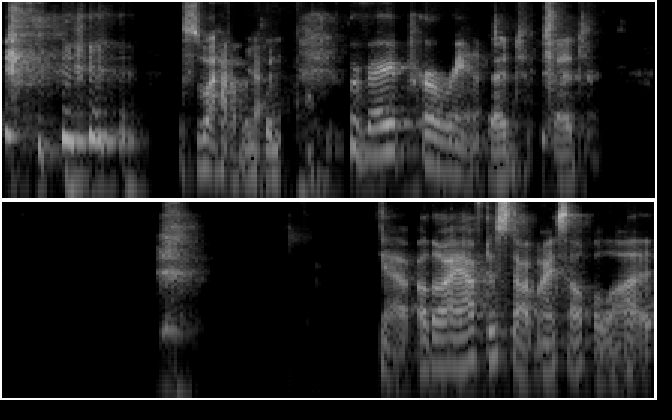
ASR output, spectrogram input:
This is what happens Yeah. when very pro rant. good, good. Yeah, although I have to stop myself a lot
